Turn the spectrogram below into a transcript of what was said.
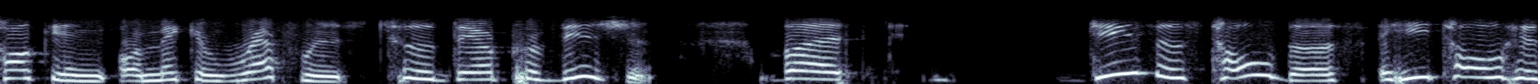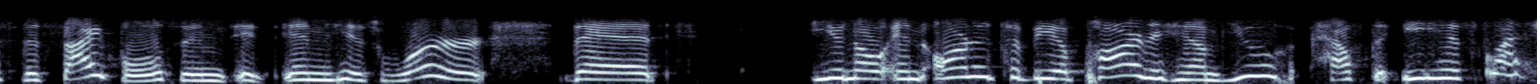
talking or making reference to their provision. But Jesus told us, he told his disciples in in his word that you know, in order to be a part of him, you have to eat his flesh.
